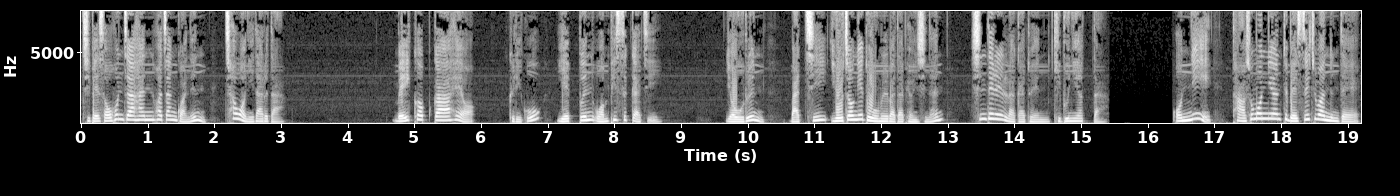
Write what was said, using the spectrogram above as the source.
집에서 혼자 한 화장과는 차원이 다르다. 메이크업과 헤어, 그리고 예쁜 원피스까지. 여울은 마치 요정의 도움을 받아 변신한 신데렐라가 된 기분이었다. 언니, 다솜 언니한테 메시지 왔는데.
